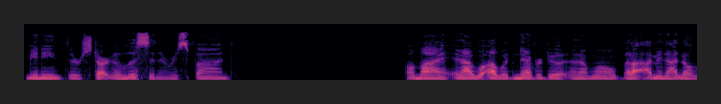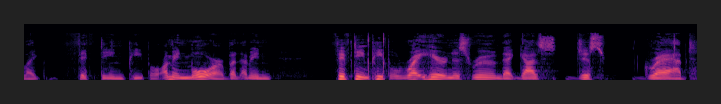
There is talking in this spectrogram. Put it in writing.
meaning they're starting to listen and respond. Oh my, and I, I would never do it and I won't, but I, I mean, I know like 15 people, I mean, more, but I mean, 15 people right here in this room that God's just grabbed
